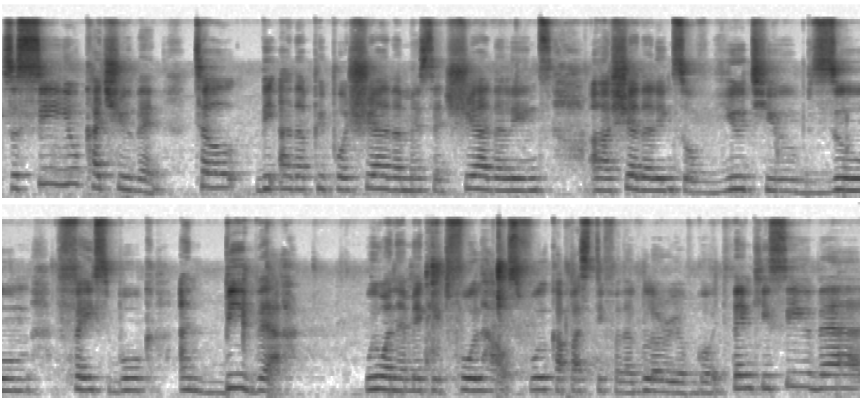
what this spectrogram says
So, see you, catch you then. Tell the other people, share the message, share the links, uh, share the links of YouTube, Zoom, Facebook, and be there. We want to make it full house, full capacity for the glory of God. Thank you. See you there.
